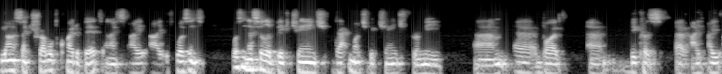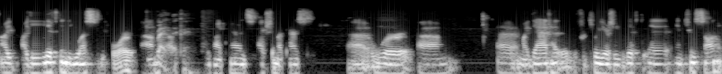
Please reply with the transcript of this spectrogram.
be honest, I traveled quite a bit, and I, I, I it wasn't wasn't necessarily a big change, that much big change for me. Um, uh, but um, because uh, I, I, I, lived in the US before. Um, right, okay. My parents, actually, my parents uh, were, um, uh, my dad had, for three years, he lived in, in Tucson,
